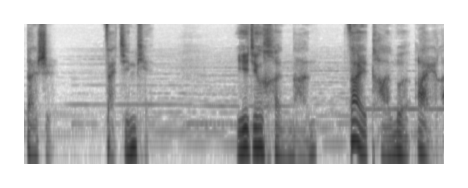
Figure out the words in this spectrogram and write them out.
但是，在今天，已经很难再谈论爱了。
